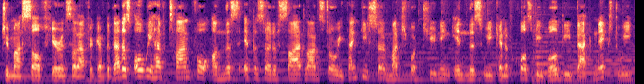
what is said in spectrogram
to myself here in South Africa. But that is all we have time for on this episode of Sideline Story. Thank you so much for tuning in this week. And of course, we will be back next week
